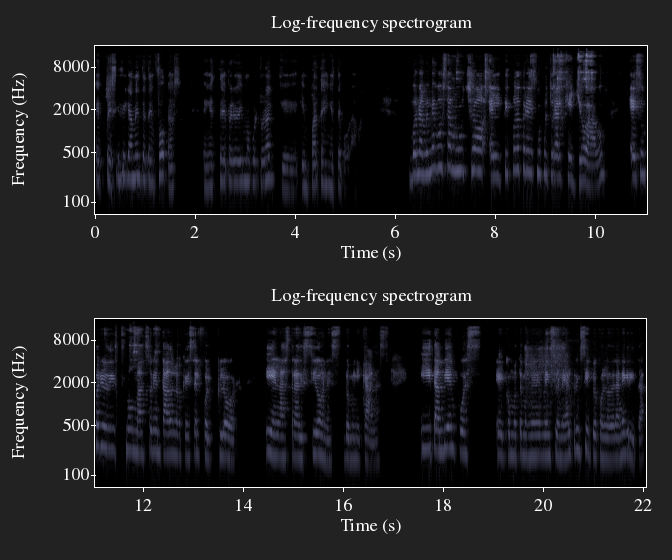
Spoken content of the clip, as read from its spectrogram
específicamente te enfocas en este periodismo cultural que, que impartes en este programa? Bueno, a mí me gusta mucho el tipo de periodismo cultural que yo hago. Es un periodismo más orientado en lo que es el folclore y en las tradiciones dominicanas. Y también, pues, eh, como te mencioné al principio con lo de la negrita,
